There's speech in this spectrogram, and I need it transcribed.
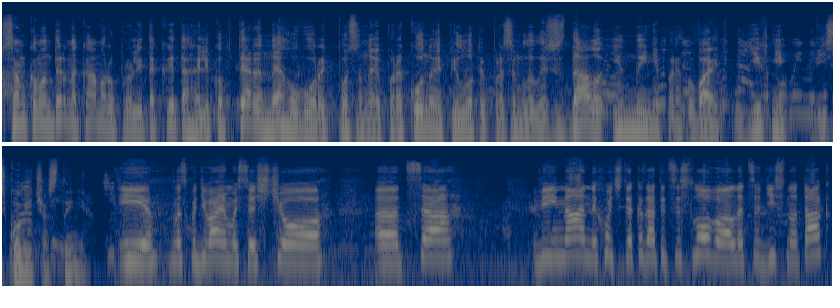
Сам командир на камеру про літаки та гелікоптери не говорить. Поза нею переконує, пілоти приземлились вдало і нині перебувають у їхній військовій частині. І ми сподіваємося, що е, ця війна, не хочеться казати це слово, але це дійсно так.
